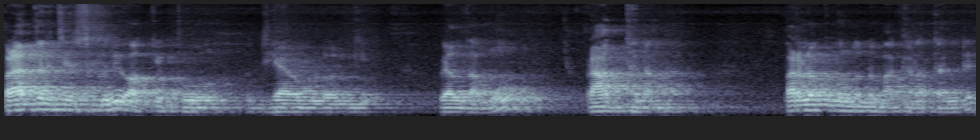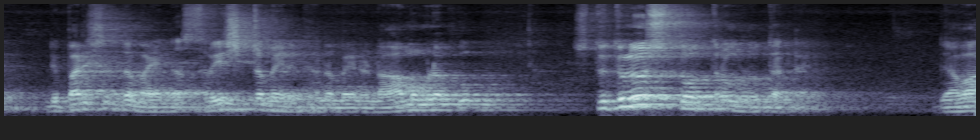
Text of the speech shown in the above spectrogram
ప్రార్థన చేసుకుని వాక్యపు ధ్యానంలోనికి వెళ్దాము. ప్రార్థన. పరలోకముందున్న మా కన తండ్రి నీ పరిశుద్ధమైన శ్రేష్టమైన ఘనమైన నామమునకు స్థుతులు స్తోత్రములు తండ్రి. దేవా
